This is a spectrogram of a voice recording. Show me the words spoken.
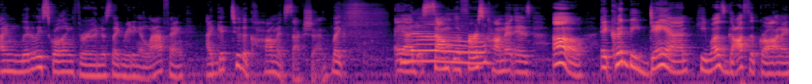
I'm literally scrolling through and just like reading and laughing. I get to the comment section, like, and some the first comment is, "Oh, it could be Dan. He was Gossip Girl," and I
